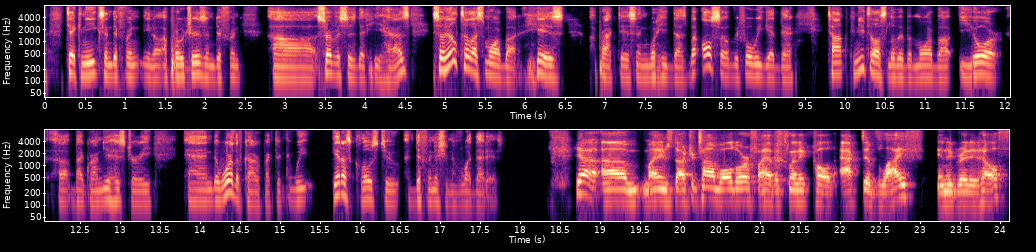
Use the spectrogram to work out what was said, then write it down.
techniques and different you know approaches and different uh, services that he has. So he'll tell us more about his uh, practice and what he does. But also before we get there, Tom, can you tell us a little bit more about your uh, background, your history, and the world of chiropractic? Can we get us close to a definition of what that is? Yeah, um, my name is Dr. Tom Waldorf. I have a clinic called Active Life Integrated Health.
